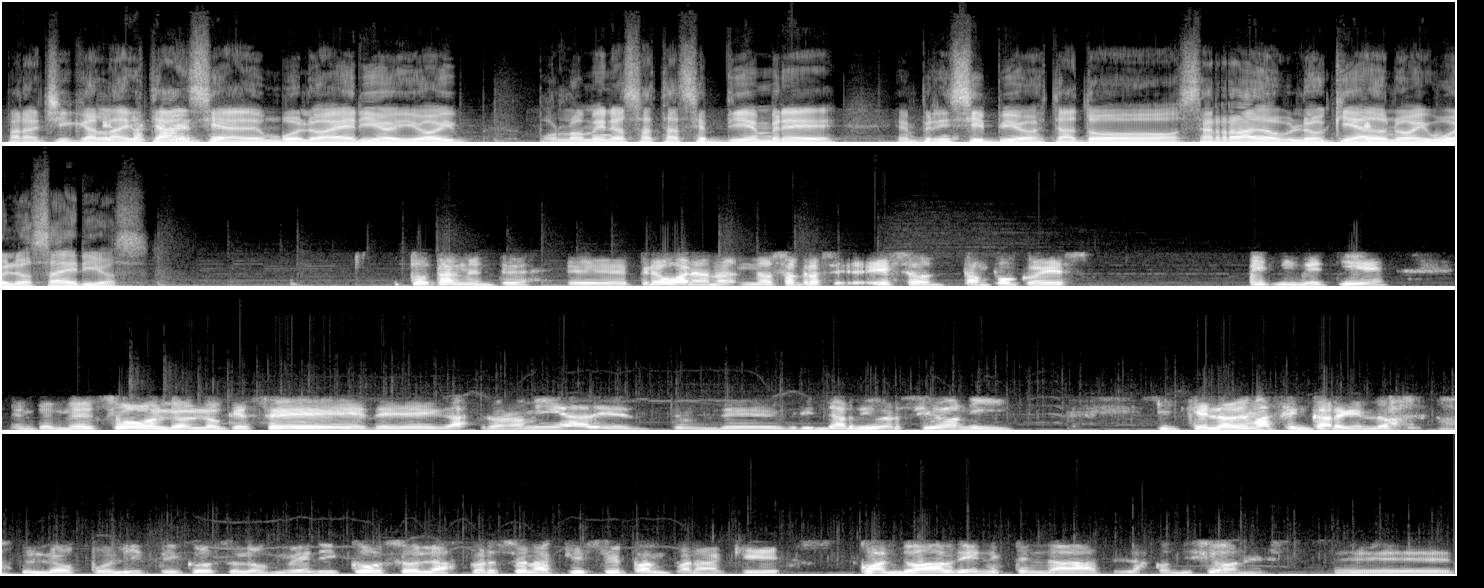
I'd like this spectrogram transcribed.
para achicar la distancia de un vuelo aéreo y hoy, por lo menos hasta septiembre, en principio está todo cerrado, bloqueado, no hay vuelos aéreos. Totalmente. Eh, pero bueno, nosotros eso tampoco es, es mi métier. ¿entendés? Yo lo, que sé es de gastronomía, de brindar diversión y que lo demás se encarguen los, los políticos o los médicos o las personas que sepan para que cuando abren estén las condiciones. Eh,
